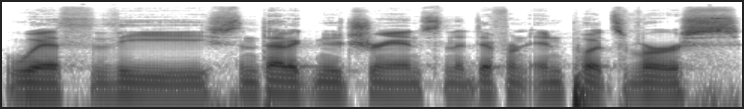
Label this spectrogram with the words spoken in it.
with the synthetic nutrients and the different inputs versus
